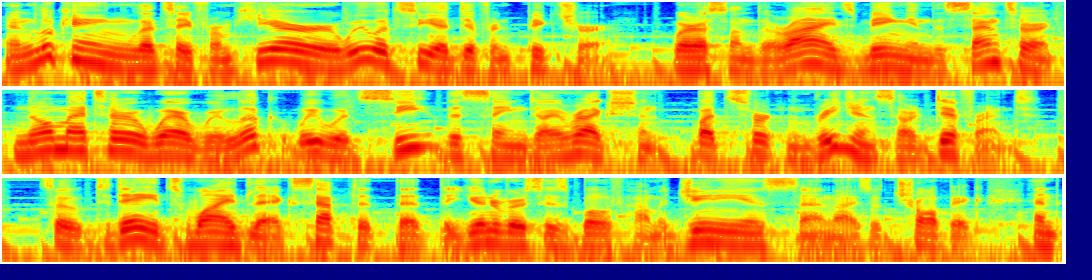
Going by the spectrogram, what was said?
And looking, let's say from here, we would see a different picture. Whereas on the right, being in the center, no matter where we look, we would see the same direction, but certain regions are different. So today it's widely accepted that the universe is both homogeneous and isotropic, and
